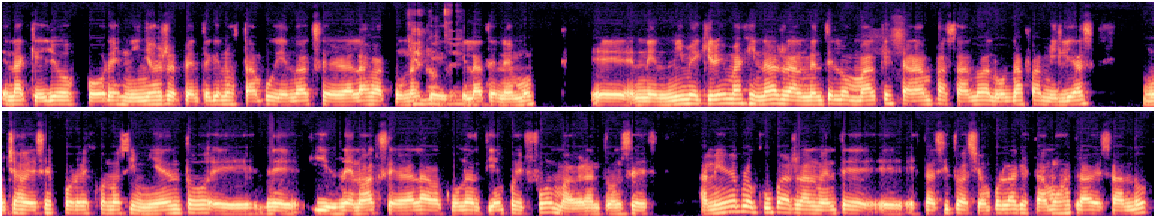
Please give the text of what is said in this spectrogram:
en aquellos pobres niños de repente que no están pudiendo acceder a las vacunas que, que, la tenemos. Eh, ni me quiero imaginar realmente lo mal que estarán pasando algunas familias muchas veces por desconocimiento eh, de, y de no acceder a la vacuna en tiempo y forma, ¿verdad? Entonces, a mí me preocupa realmente eh, esta situación por la que estamos atravesando.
